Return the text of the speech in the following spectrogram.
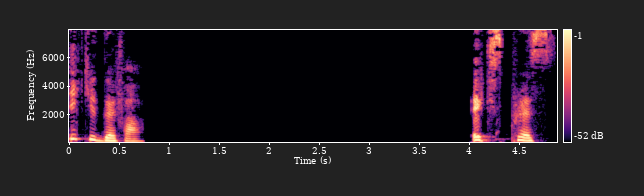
iki defa Express.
